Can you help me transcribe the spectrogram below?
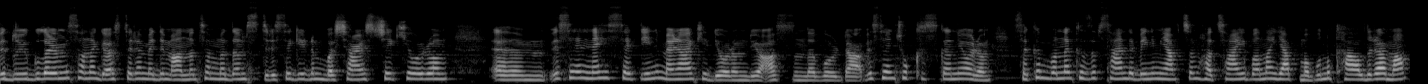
Ve duygularımı sana gösteremedim, anlatamadım, strese girdim, başarısız çekiyorum. Ee, ve senin ne hissettiğini merak ediyorum diyor aslında burada. Ve seni çok kıskanıyorum. Sakın bana kızıp sen de benim yaptığım hatayı bana yapma. Bunu kaldıramam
